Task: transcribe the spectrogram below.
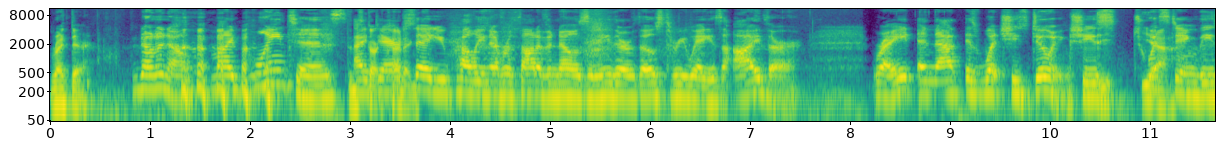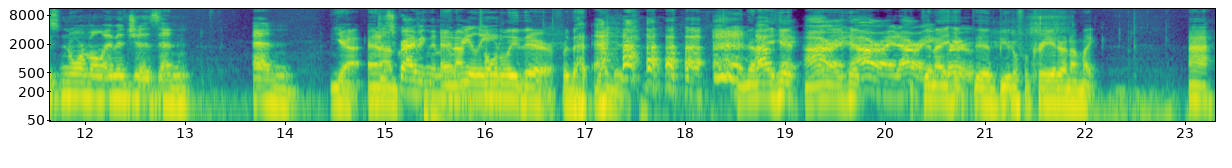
right there. No, no, no. My point is, I dare cutting. say you probably never thought of a nose in either of those three ways either. Right? And that is what she's doing. She's Yeah. twisting these normal images and and Yeah, and Describing I'm, them and really- I'm totally there for that image. and then I hit, and then all I right, hit, all right, all right, Then I hit the beautiful creator, and I'm like, ah,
